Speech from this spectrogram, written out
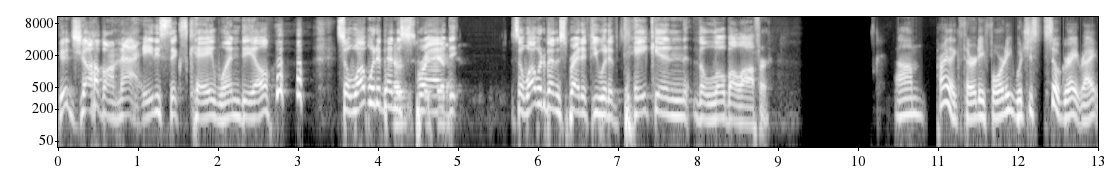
Good job on that. 86K, one deal. so what would have been That the was good spread? So what would have been the spread if you would have taken the lowball offer? um probably like 30 40 which is still great right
